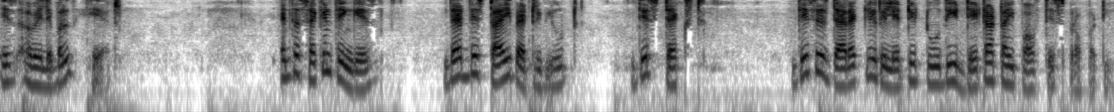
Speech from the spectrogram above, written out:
is available here. And the second thing is that this type attribute, this text, this is directly related to the data type of this property.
